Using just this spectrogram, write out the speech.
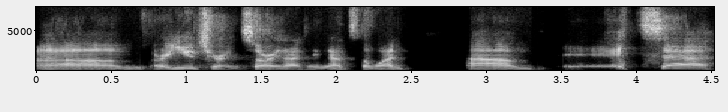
um, or U turn. Sorry, I think that's the one. Um, it's uh,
